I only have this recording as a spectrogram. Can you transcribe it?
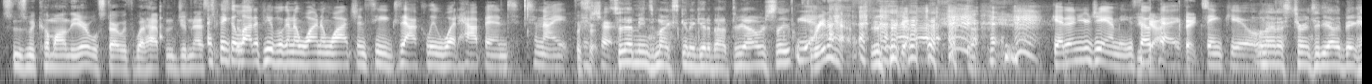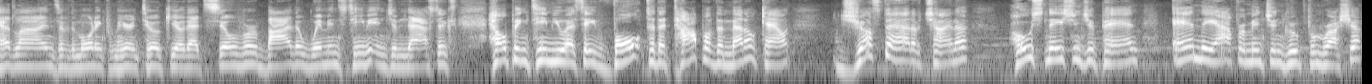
As soon as we come on the air, we'll start with what happened in gymnastics. I gymnastics. think a lot of people are going to want to watch and see exactly what happened tonight. For, sure. So that means Mike's going to get about three hours sleep? Yeah. Three and a half. Get on your jammies. You okay. Thanks. Thank you. Let us turn to the other big headlines of the morning from here in Tokyo. That silver by the women's team in gymnastics, helping Team USA vault to the top of the medal count, just ahead of China, host nation Japan, and the aforementioned group from Russia.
